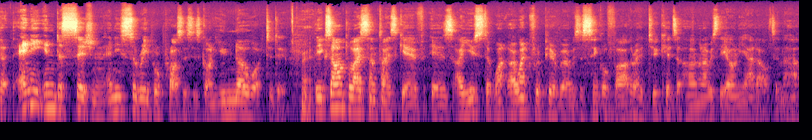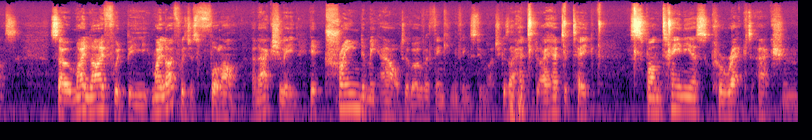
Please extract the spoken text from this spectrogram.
That any indecision, any cerebral process is gone. You know what to do. Right. The example I sometimes give is I used to. I went through a period where I was a single father. I had two kids at home, and I was the only adult in the house. So my life would be my life was just full on, and actually it trained me out of overthinking things too much because I had to I had to take spontaneous, correct action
